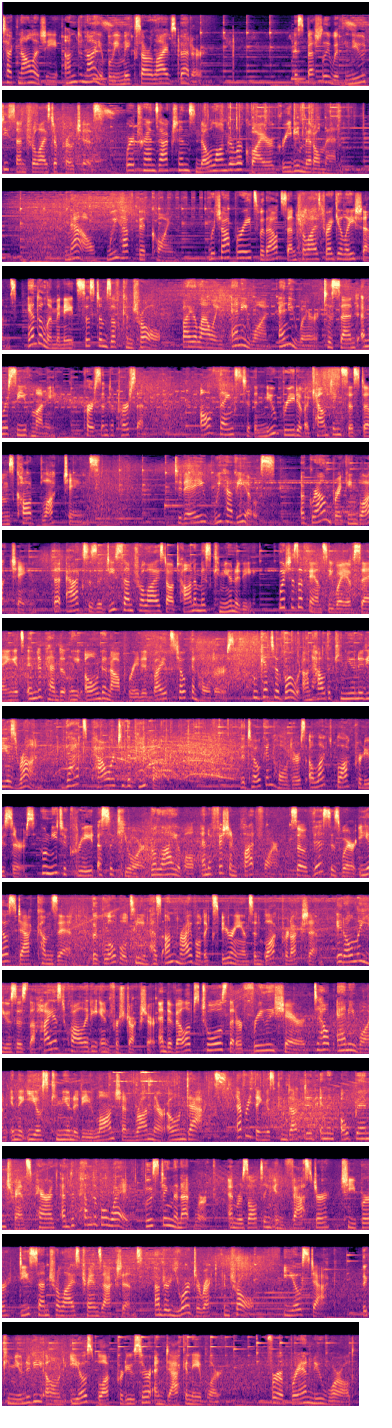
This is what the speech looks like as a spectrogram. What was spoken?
Technology undeniably makes our lives better, especially with new decentralized approaches, where transactions no longer require greedy middlemen. Now, we have Bitcoin, which operates without centralized regulations and eliminates systems of control by allowing anyone, anywhere to send and receive money, person to person. All thanks to the new breed of accounting systems called blockchains. Today, we have EOS, a groundbreaking blockchain that acts as a decentralized autonomous community, which is a fancy way of saying it's independently owned and operated by its token holders, who get to vote on how the community is run. That's power to the people. The token holders elect block producers who need to create a secure, reliable, and efficient platform. So this is where EOS DAC comes in. The global team has unrivaled experience in block production. It only uses the highest quality infrastructure and develops tools that are freely shared to help anyone in the EOS community launch and run their own DACs. Everything is conducted in an open, transparent, and dependable way, boosting the network and resulting in faster, cheaper, decentralized transactions under your direct control. EOS DAC, the community-owned EOS block producer and DAC enabler, for a brand new world.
